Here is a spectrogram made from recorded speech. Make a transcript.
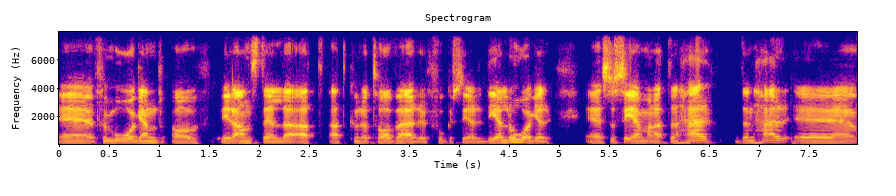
eh, förmågan av era anställda att, att kunna ta värdefokuserade dialoger. Eh, så ser man att den här, den här, eh,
